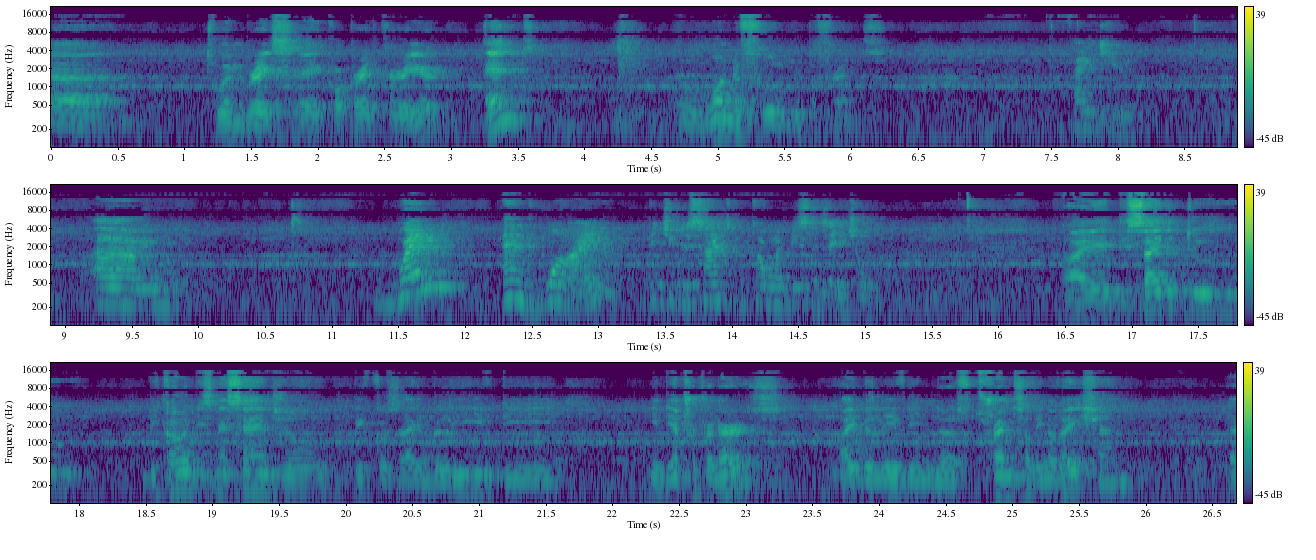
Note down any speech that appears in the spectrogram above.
uh, to embrace a corporate career and a wonderful group of friends. Thank you. Um, when and why did you decide to become a business angel? I decided to become a business angel because I believe the, in the entrepreneurs, I believed in the strengths of innovation, uh,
